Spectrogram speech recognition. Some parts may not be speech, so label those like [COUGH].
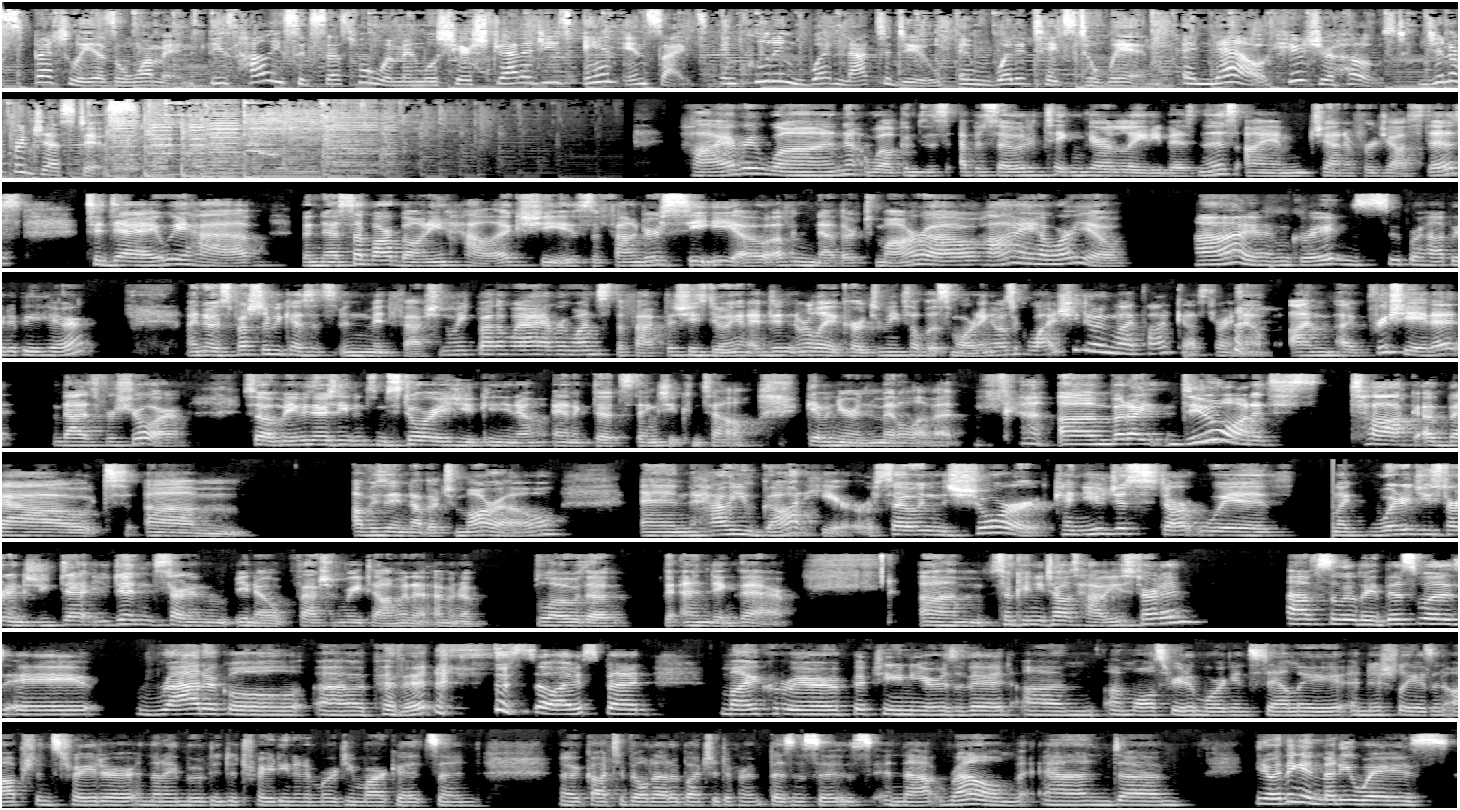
especially as a woman. These highly successful women will share strategies and insights, including what not to do and what it takes to win. And now, here's your host, Jennifer Justice. Hi, everyone. Welcome to this episode of Taking Care of Lady Business. I am Jennifer Justice. Today we have Vanessa Barboni Hallik. She is the founder CEO of Another Tomorrow. Hi, how are you? Hi, I'm great and super happy to be here. I know, especially because it's in mid fashion week, by the way, everyone's the fact that she's doing it. It didn't really occur to me till this morning. I was like, why is she doing my podcast right now? [LAUGHS] I'm, I appreciate it. That's for sure. So maybe there's even some stories you can, you know, anecdotes, things you can tell, given you're in the middle of it. Um, but I do want to talk about, um, obviously, another tomorrow and how you got here. So, in short, can you just start with like, where did you start in? Because you did you didn't start in you know fashion retail. I'm gonna I'm gonna blow the the ending there. Um, so can you tell us how you started? Absolutely. This was a radical uh, pivot. [LAUGHS] so I spent my career, 15 years of it, um, on Wall Street at Morgan Stanley, initially as an options trader, and then I moved into trading in emerging markets and uh, got to build out a bunch of different businesses in that realm. And um, you know, I think in many ways,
